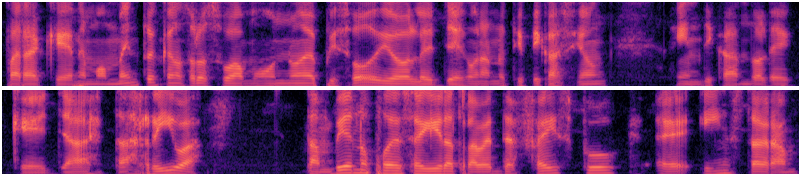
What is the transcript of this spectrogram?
para que en el momento en que nosotros subamos un nuevo episodio les llegue una notificación indicándole que ya está arriba. También nos puede seguir a través de Facebook e Instagram.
